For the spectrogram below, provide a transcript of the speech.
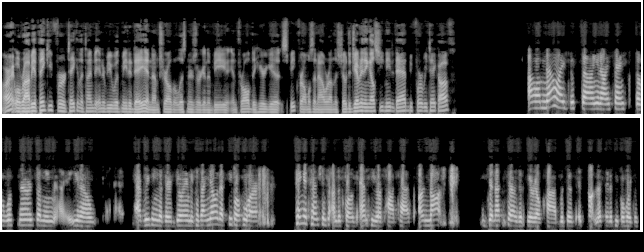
All right. Well, Robbie, thank you for taking the time to interview with me today, and I'm sure all the listeners are going to be enthralled to hear you speak for almost an hour on the show. Did you have anything else you needed to add before we take off? Um, no, I just, uh, you know, I thank the listeners. I mean, uh, you know, everything that they're doing because I know that people who are paying attention to Undisclosed and to your podcast are not necessarily the serial crowd, which is it's not necessarily the people who are just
